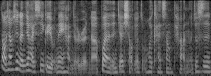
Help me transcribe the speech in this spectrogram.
但我相信人家还是一个有内涵的人啊，不然人家小妞怎么会看上他呢？就是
